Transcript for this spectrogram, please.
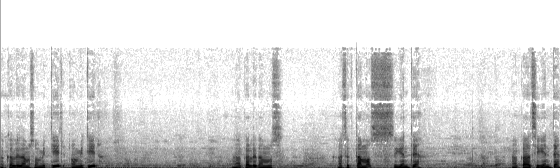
Acá le damos omitir omitir acá le damos aceptamos siguiente. Acá siguiente.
